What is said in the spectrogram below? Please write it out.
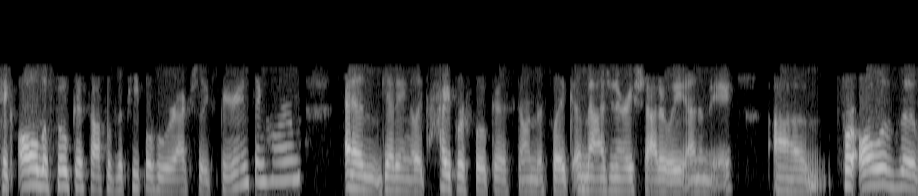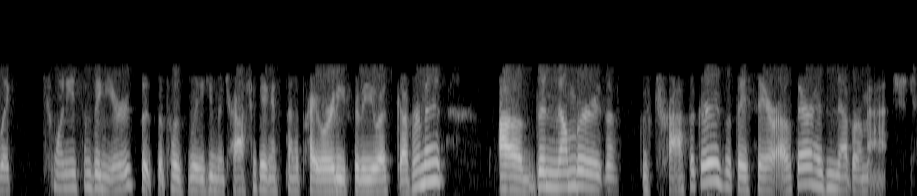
take all the focus off of the people who are actually experiencing harm and getting like hyper focused on this like imaginary shadowy enemy. Um, for all of the like 20 something years that supposedly human trafficking has been a priority for the U.S. government, um, the numbers of, of traffickers that they say are out there has never matched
